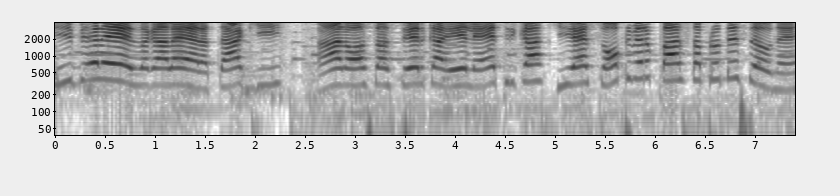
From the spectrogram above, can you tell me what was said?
E beleza, galera. Tá aqui a nossa cerca elétrica, que é só o primeiro passo da proteção, né?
